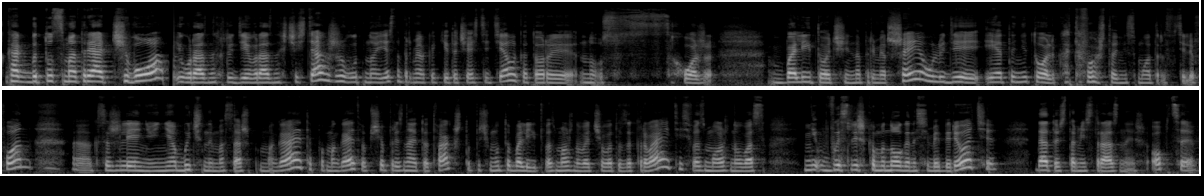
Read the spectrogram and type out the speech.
как бы тут смотря от чего, и у разных людей в разных частях живут, но есть, например, какие-то части тела, которые, ну, схожи болит очень, например, шея у людей, и это не только того, что они смотрят в телефон, э, к сожалению, и необычный массаж помогает, а помогает вообще признать тот факт, что почему-то болит. Возможно, вы от чего-то закрываетесь, возможно, у вас не, вы слишком много на себя берете, да, то есть там есть разные опции.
